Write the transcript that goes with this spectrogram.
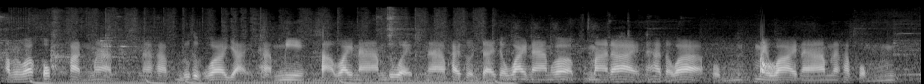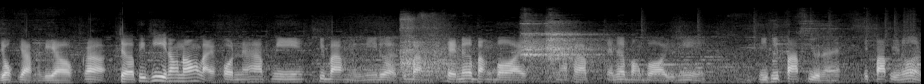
เอาเป็นว่าครบครันมากนะครับ รู้สึกว่าใหญ่แถมมีสระว่ายน้ำด้วยนะใครสนใจจะว่ายน้ำก็มาได้นะฮะแต่ว่าผมไม่ว่ายน้ำนะครับ ผมยกอย่างเดียว ก็เจอพี่ๆน้องๆหลายคนนะครับ มีพี่บังอยู่นี่ด้วยพี่บังเทรนเนอร์บังบอยนะครับเทรนเนอร์บังบอยอยู่นี่ มีพี่ปั๊บอยู่ไหนพี่ปั๊บอยู่นู่น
